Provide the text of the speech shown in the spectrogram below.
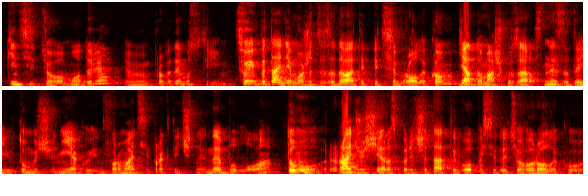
В кінці цього модуля е, проведемо стрім. Свої питання можете задавати під цим роликом. Я домашку зараз не задаю, тому що ніякої інформації практичної не було. Тому раджу ще раз перечитати в описі до цього ролику,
